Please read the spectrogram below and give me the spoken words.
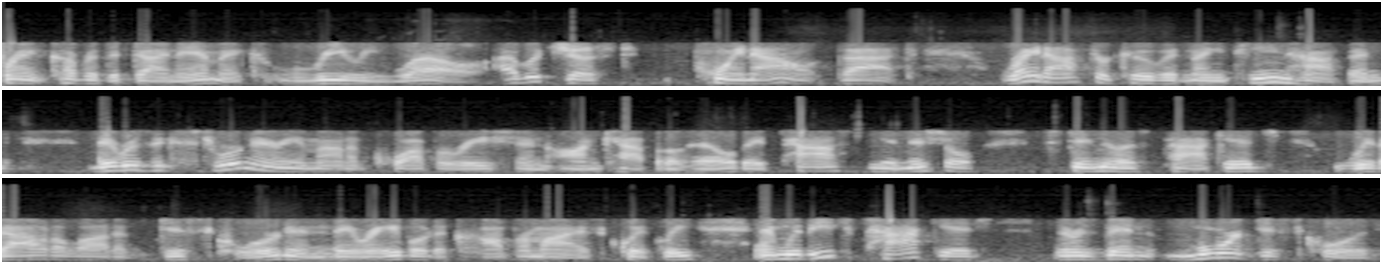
Frank covered the dynamic really well. I would just point out that right after COVID 19 happened, there was extraordinary amount of cooperation on Capitol Hill. They passed the initial stimulus package without a lot of discord, and they were able to compromise quickly. And with each package, there's been more discord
